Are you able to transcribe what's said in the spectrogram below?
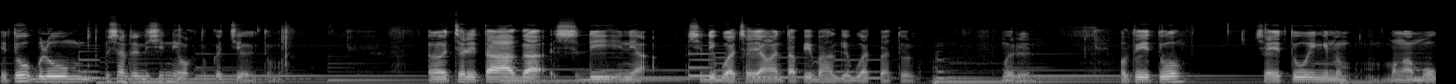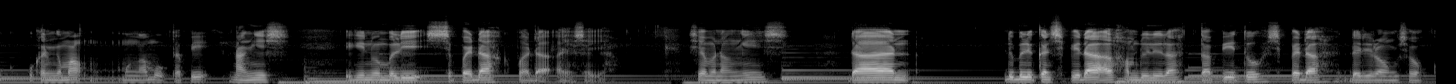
Itu belum pesantren di sini waktu kecil itu mah. Eh, cerita agak sedih ini ya. Sedih buat sayangan tapi bahagia buat batur. Meren. Waktu itu saya itu ingin mengamuk, bukan mengamuk tapi nangis. Ingin membeli sepeda kepada ayah saya saya menangis dan dibelikan sepeda alhamdulillah. Tapi itu sepeda dari rongsok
